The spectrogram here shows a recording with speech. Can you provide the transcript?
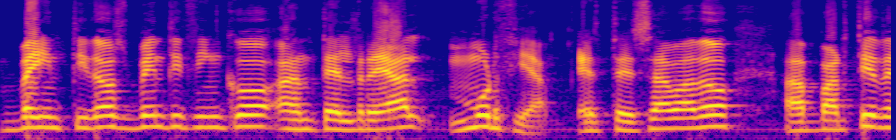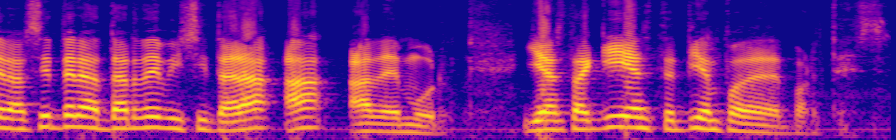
22-25 ante el Real Murcia. Este sábado, a partir de las 7 de la tarde, visitará a Ademur. Y hasta aquí este tiempo de deportes.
